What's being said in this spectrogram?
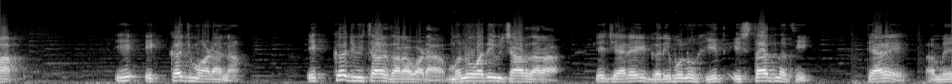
આપ, એ એક જ માળાના, એક જ વિચારધારાવાળા, મનુવાદી વિચારધારા કે જ્યારે ગરીબોનું હિત ઈચ્છતા જ નથી, ત્યારે અમે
